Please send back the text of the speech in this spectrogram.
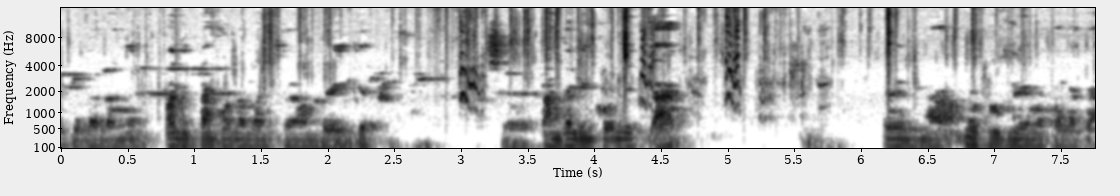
ko na lang yan. Palitan ko na lang siya ang breaker. So, tanggalin ko ulit lahat. Dahil na may problema talaga.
